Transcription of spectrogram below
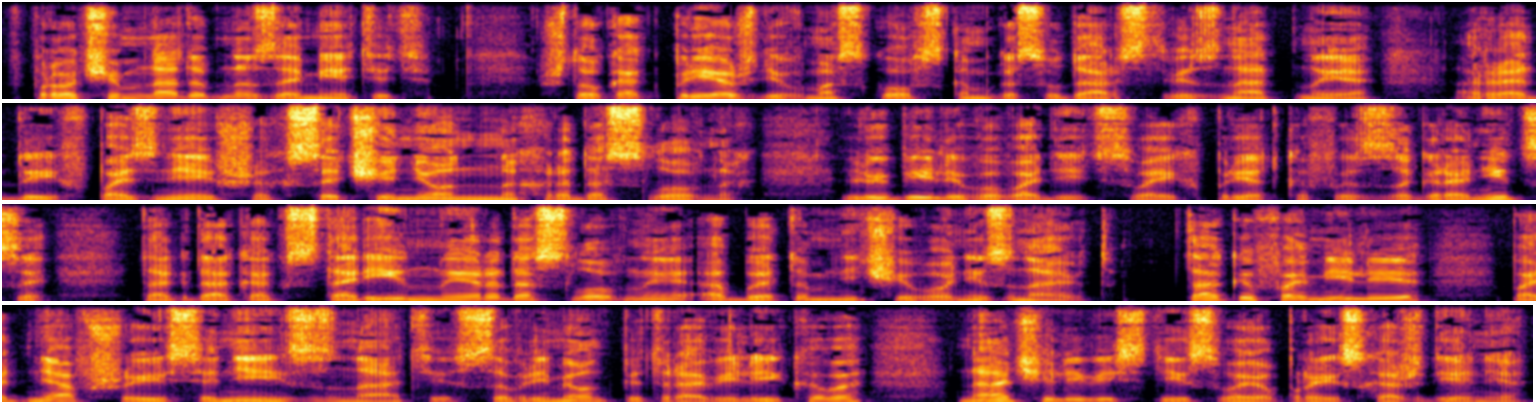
Впрочем, надобно заметить, что, как прежде в московском государстве знатные роды в позднейших сочиненных родословных любили выводить своих предков из-за границы, тогда как старинные родословные об этом ничего не знают так и фамилии, поднявшиеся не из знати, со времен Петра Великого, начали вести свое происхождение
